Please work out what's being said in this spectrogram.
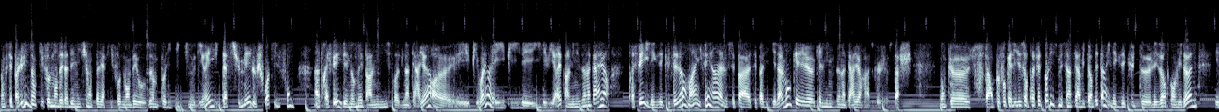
Donc c'est pas lui donc il faut demander la démission, c'est-à-dire qu'il faut demander aux hommes politiques qui nous dirigent d'assumer le choix qu'ils font. Un préfet, il est nommé par le ministre de l'Intérieur euh, et puis voilà, et puis il est, il est viré par le ministre de l'Intérieur. Le préfet, il exécute les ordres, hein, il fait. Hein, c'est pas c'est pas Didier Lallemand qui est, euh, qui est le ministre de l'Intérieur, à ce que je sache. Donc, euh, on peut focaliser sur le préfet de police, mais c'est un serviteur d'État. Il exécute euh, les ordres qu'on lui donne, et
